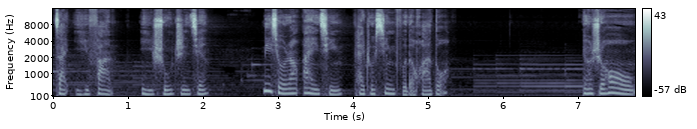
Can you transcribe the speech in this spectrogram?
在一饭一书之间，力求让爱情开出幸福的花朵。有时候。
